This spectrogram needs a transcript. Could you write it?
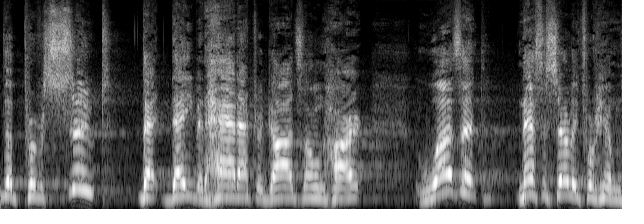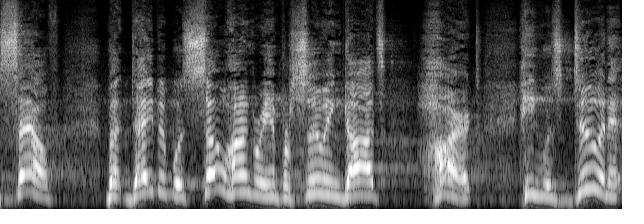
the pursuit that David had after God's own heart wasn't necessarily for himself, but David was so hungry in pursuing God's heart he was doing it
